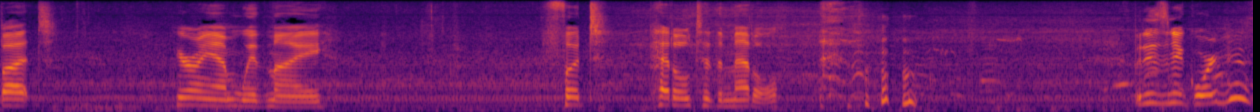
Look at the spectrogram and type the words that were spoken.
but here I am with my foot pedal to the metal. but isn't it gorgeous?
